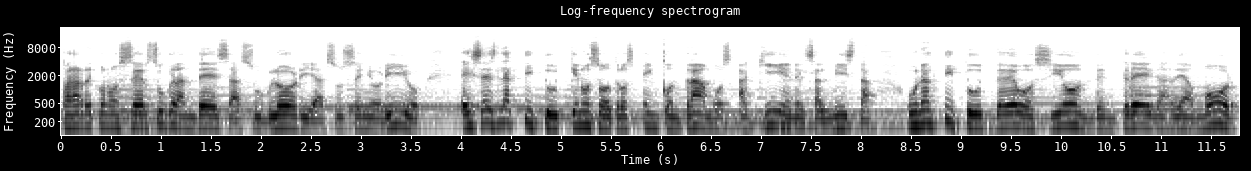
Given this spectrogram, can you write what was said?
para reconocer su grandeza, su gloria, su señorío. Esa es la actitud que nosotros encontramos aquí en el salmista, una actitud de devoción, de entrega, de amor,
